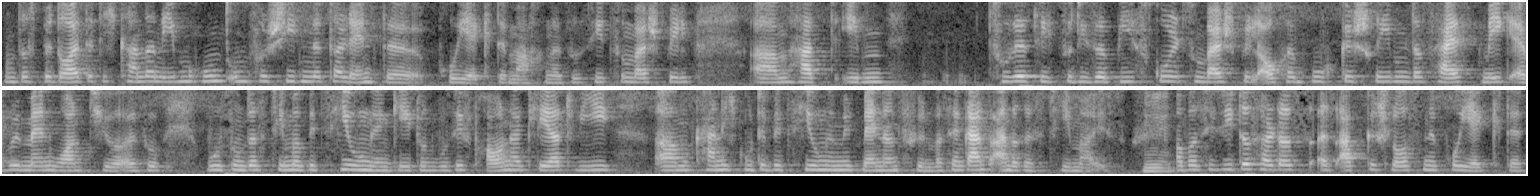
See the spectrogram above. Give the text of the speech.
Und das bedeutet, ich kann dann eben rund um verschiedene Talente Projekte machen. Also sie zum Beispiel ähm, hat eben zusätzlich zu dieser B-School zum Beispiel auch ein Buch geschrieben, das heißt Make Every Man Want You, also wo es um das Thema Beziehungen geht und wo sie Frauen erklärt, wie ähm, kann ich gute Beziehungen mit Männern führen, was ein ganz anderes Thema ist. Hm. Aber sie sieht das halt als, als abgeschlossene Projekte.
